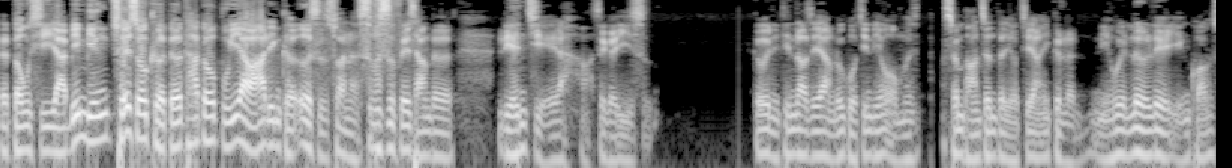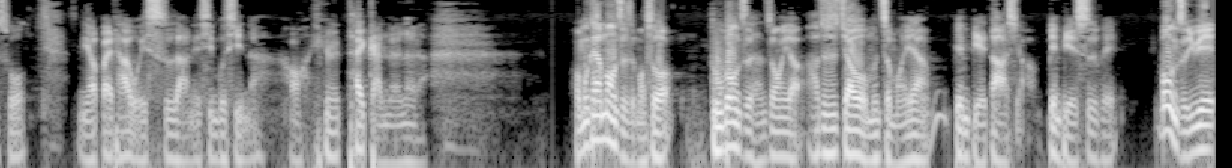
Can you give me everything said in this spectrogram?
的东西呀。明明垂手可得，他都不要，他宁可饿死算了，是不是非常的廉洁呀？啊，这个意思。各位，你听到这样，如果今天我们身旁真的有这样一个人，你会热泪盈眶，说你要拜他为师啊？你信不信啊？哦，因为太感人了。我们看孟子怎么说，读孟子很重要，他就是教我们怎么样辨别大小，辨别是非。孟子曰：“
